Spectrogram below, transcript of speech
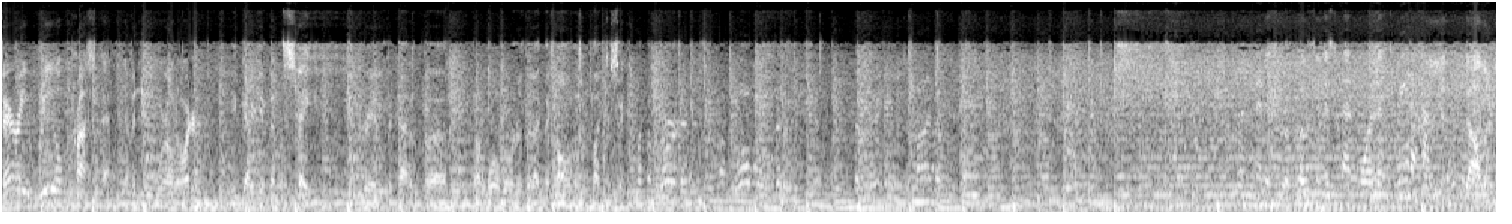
very real prospect of a new world order. We've got to give them a stake in creating the kind of uh, uh, world order that I think all of us would like to see. But the burden of global citizenship continues to bind us together. The president is proposing to spend more than three and a half billion dollars.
